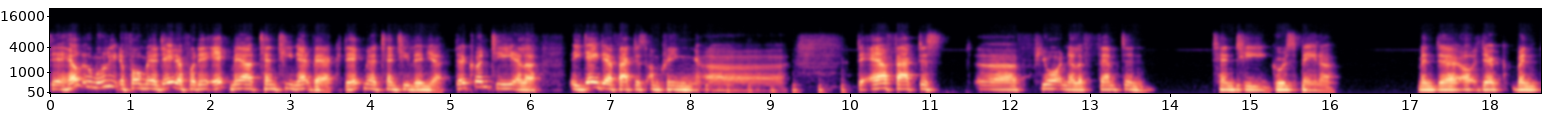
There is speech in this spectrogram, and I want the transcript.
det er helt umuligt at få mere data, for det er ikke mere 10-netværk. Det er ikke mere 10-linjer. Det er kun 10, eller i dag det er faktisk omkring, uh, det er faktisk øh, uh, 14 eller 15 10 godsbaner. Men, der, der, men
